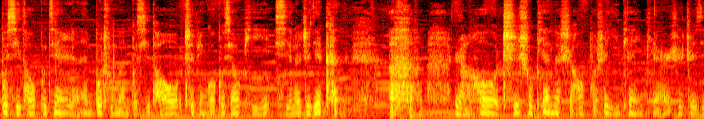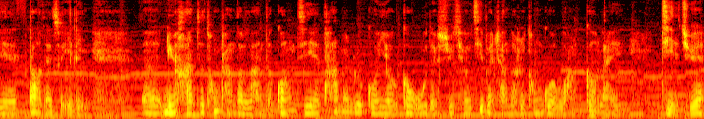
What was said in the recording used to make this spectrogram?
不洗头不见人，不出门不洗头，吃苹果不削皮，洗了直接啃。然后吃薯片的时候，不是一片一片，而是直接倒在嘴里。呃，女汉子通常都懒得逛街，她们如果有购物的需求，基本上都是通过网购来解决。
